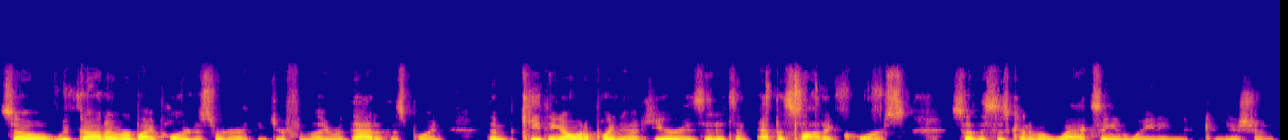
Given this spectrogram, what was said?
So we've gone over bipolar disorder. I think you're familiar with that at this point. The key thing I want to point out here is that it's an episodic course. So this is kind of a waxing and waning condition.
